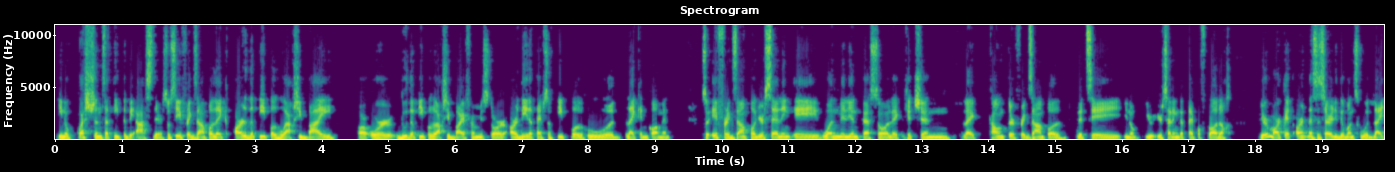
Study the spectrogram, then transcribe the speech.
you know, questions that need to be asked there. So say, for example, like, are the people who actually buy or, or do the people who actually buy from your store, are they the types of people who would like and comment? So if, for example, you're selling a 1 million peso, like kitchen, like counter, for example, let's say, you know, you're, you're selling that type of product, your market aren't necessarily the ones who would like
